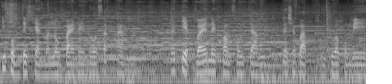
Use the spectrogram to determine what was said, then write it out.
ที่ผมจะเขียนมันลงไปในโน้ตสักอันและเก็บไว้ในความทรงจำในฉบับของตัวผมเอง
